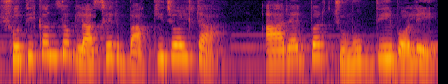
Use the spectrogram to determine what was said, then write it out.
সতীকান্ত গ্লাসের বাকি জলটা আর একবার চুমুক দিয়ে বলে,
